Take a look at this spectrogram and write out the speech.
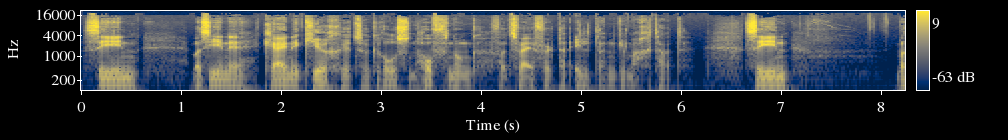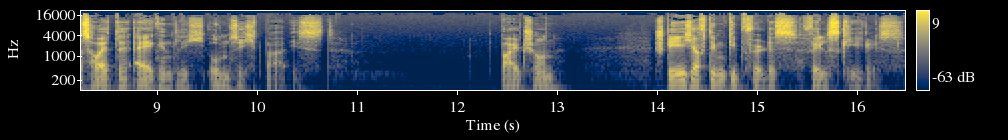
Sehen, was jene kleine Kirche zur großen Hoffnung verzweifelter Eltern gemacht hat. Sehen, was heute eigentlich unsichtbar ist. Bald schon stehe ich auf dem Gipfel des Felskegels,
